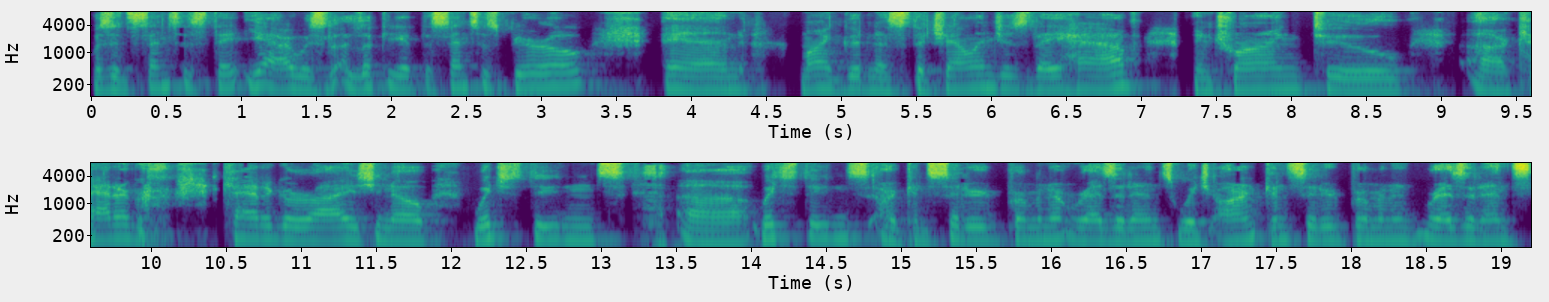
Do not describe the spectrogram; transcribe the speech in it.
was it Census State? Yeah, I was looking at the Census Bureau, and my goodness, the challenges they have in trying to uh, categorize, you know, which students, uh, which students are considered permanent residents, which aren't considered permanent residents.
